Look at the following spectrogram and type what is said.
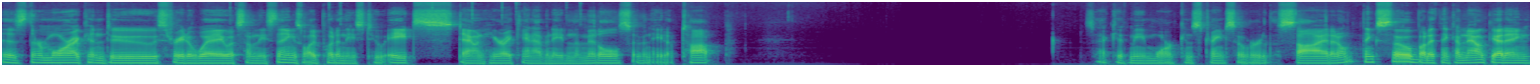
Is there more I can do straight away with some of these things? Well, I put in these two eights down here. I can't have an eight in the middle, so I have an eight up top. Does that give me more constraints over to the side? I don't think so, but I think I'm now getting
